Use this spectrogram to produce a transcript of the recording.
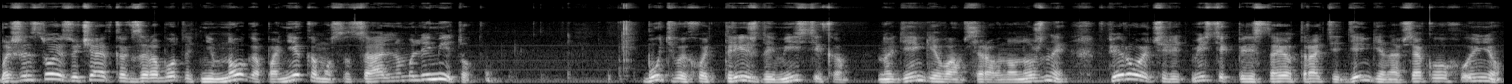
Большинство изучает, как заработать немного по некому социальному лимиту. Будь вы хоть трижды мистиком, но деньги вам все равно нужны. В первую очередь мистик перестает тратить деньги на всякую хуйню.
